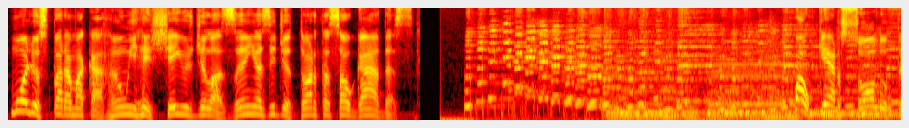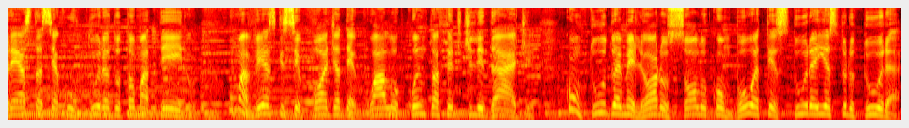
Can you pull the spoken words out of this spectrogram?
molhos para macarrão e recheios de lasanhas e de tortas salgadas. Qualquer solo presta-se à cultura do tomateiro, uma vez que se pode adequá-lo quanto à fertilidade. Contudo, é melhor o solo com boa textura e estrutura.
